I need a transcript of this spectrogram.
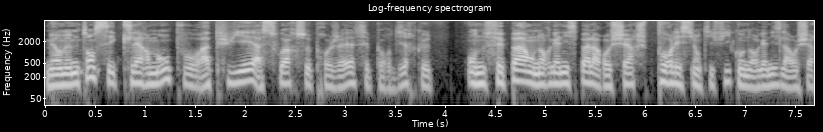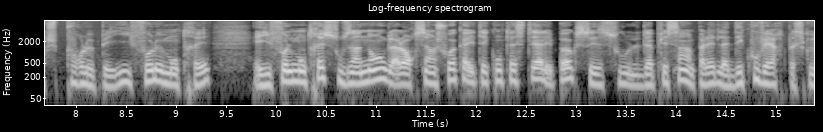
Mais en même temps, c'est clairement pour appuyer, asseoir ce projet, c'est pour dire que on ne fait pas, on n'organise pas la recherche pour les scientifiques, on organise la recherche pour le pays. Il faut le montrer et il faut le montrer sous un angle. Alors c'est un choix qui a été contesté à l'époque, c'est d'appeler ça un palais de la découverte parce que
